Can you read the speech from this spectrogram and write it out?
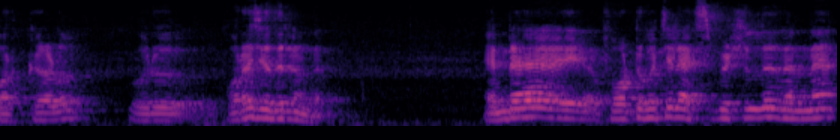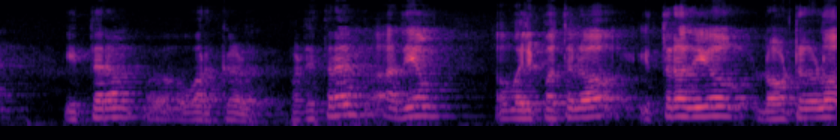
വർക്കുകളും ഒരു കുറേ ചെയ്തിട്ടുണ്ട്. എന്റെ ഫോർട്ട് കൊച്ചിയിൽ എക്സിബിഷനിൽ തന്നെ ഇത്തരം വർക്കുകൾ പക്ഷെ ഇത്രയും അധികം വലിപ്പത്തിലോ ഇത്രയധികം ഡോട്ടുകളോ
